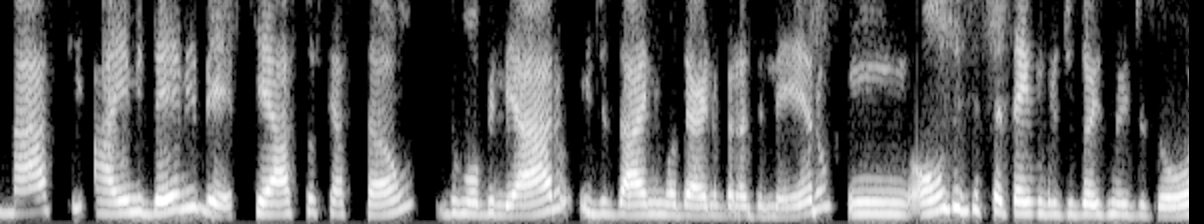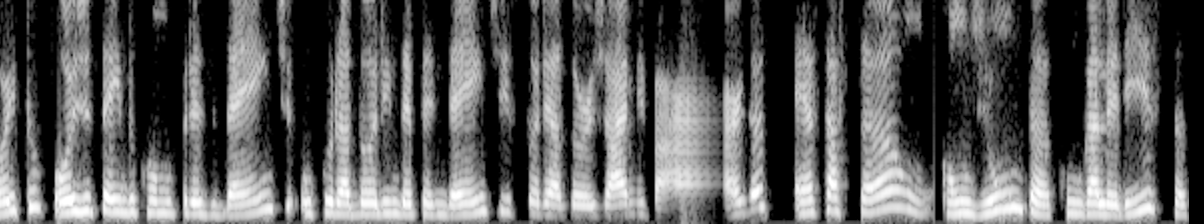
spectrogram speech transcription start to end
nasce a MDMB, que é a Associação do Mobiliário e Design Moderno Brasileiro, em 11 de setembro de 2018, hoje tendo como presidente o curador independente e historiador Jaime Vargas. Esta ação conjunta com galeristas,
